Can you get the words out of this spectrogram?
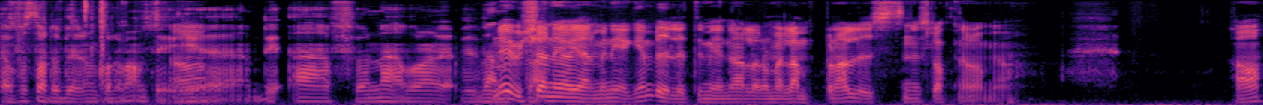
Jag får starta bilen och kolla hur varmt det är. Ja. Det är för närvarande. Vi väntar. Nu känner jag igen min egen bil lite mer när alla de här lamporna lyser. Nu slocknar de ja. Ja,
